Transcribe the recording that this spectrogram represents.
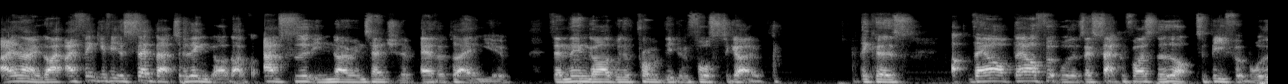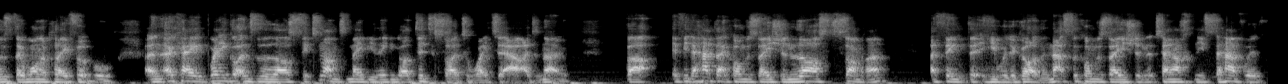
I don't know. Like I think if he had said that to Lingard, I've got absolutely no intention of ever playing you then Lingard would have probably been forced to go because uh, they are they are footballers. They've sacrificed a lot to be footballers. They want to play football. And okay, when he got into the last six months, maybe Lingard did decide to wait it out. I don't know. But if he'd had that conversation last summer, I think that he would have gone. And that's the conversation that Ten Hag needs to have with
